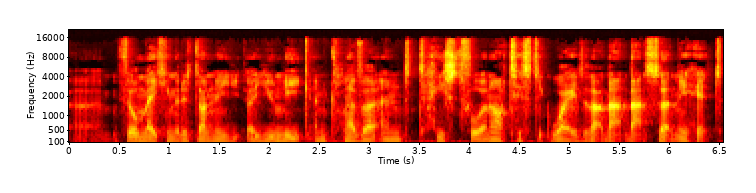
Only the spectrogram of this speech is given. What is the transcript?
um, filmmaking that is done in a, a, unique and clever and tasteful and artistic way. So that that that certainly hit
